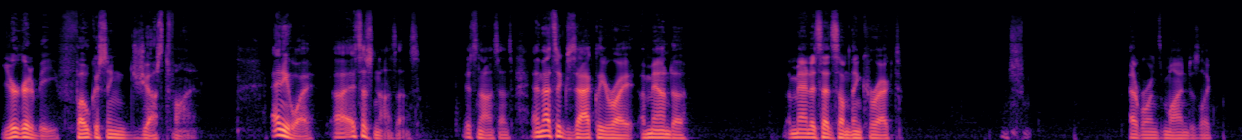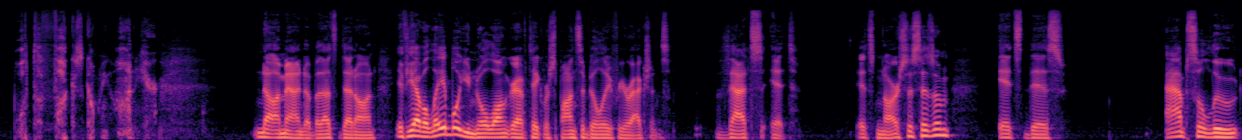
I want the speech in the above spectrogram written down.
You're going to be focusing just fine. Anyway, uh, it's just nonsense. It's nonsense. And that's exactly right. Amanda, Amanda said something correct. Everyone's mind is like, what the fuck is going on here? No, Amanda, but that's dead on. If you have a label, you no longer have to take responsibility for your actions. That's it. It's narcissism. It's this absolute,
